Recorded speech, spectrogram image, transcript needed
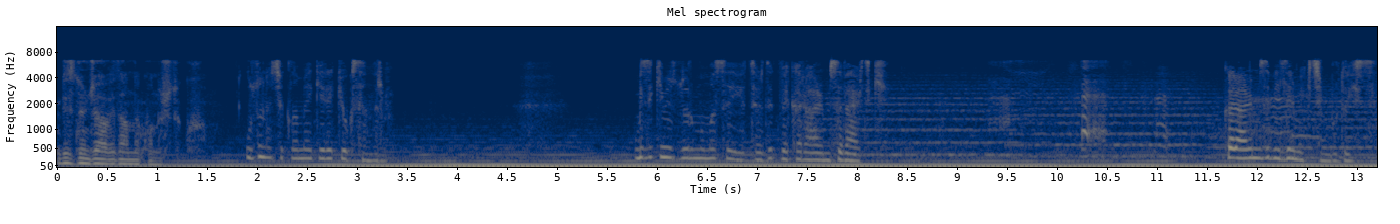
Biz dün Cavidan'la konuştuk. Uzun açıklamaya gerek yok sanırım. Biz ikimiz durumu masaya yatırdık ve kararımızı verdik. Kararımızı bildirmek için buradayız.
